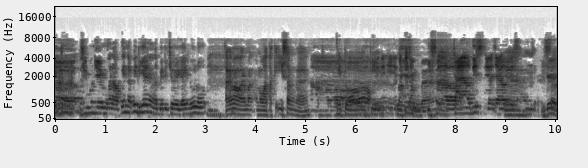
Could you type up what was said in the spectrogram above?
gitu. Meskipun dia yang bukan ngelakuin, tapi dia yang lebih dicurigain dulu. Karena emang emang, emang wataknya iseng kan. Oh, Gitu, Loki. ini Makanya iseng banget. iseng. childish dia childish. iseng.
